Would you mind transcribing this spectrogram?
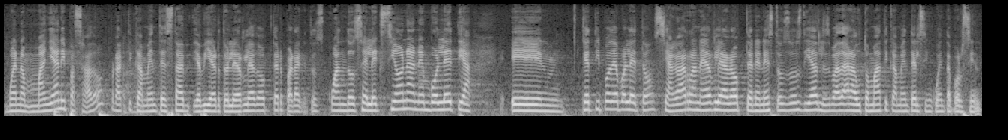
bueno, mañana y pasado prácticamente está abierto el Early Adopter para que entonces cuando seleccionan en Boletia qué tipo de boleto, si agarran Early Adopter en estos dos días, les va a dar automáticamente el 50%.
